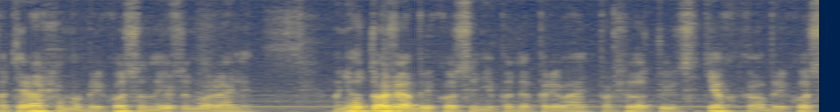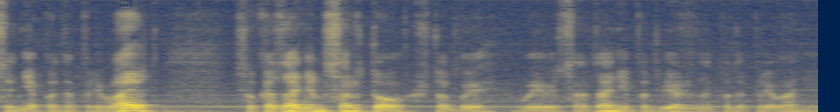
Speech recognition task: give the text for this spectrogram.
патриархом абрикоса на Южном Урале. У него тоже абрикосы не подопревают. Прошу откликнуться тех, у кого абрикосы не подопревают, с указанием сортов, чтобы выявить сорта, не подвержены подопреванию.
